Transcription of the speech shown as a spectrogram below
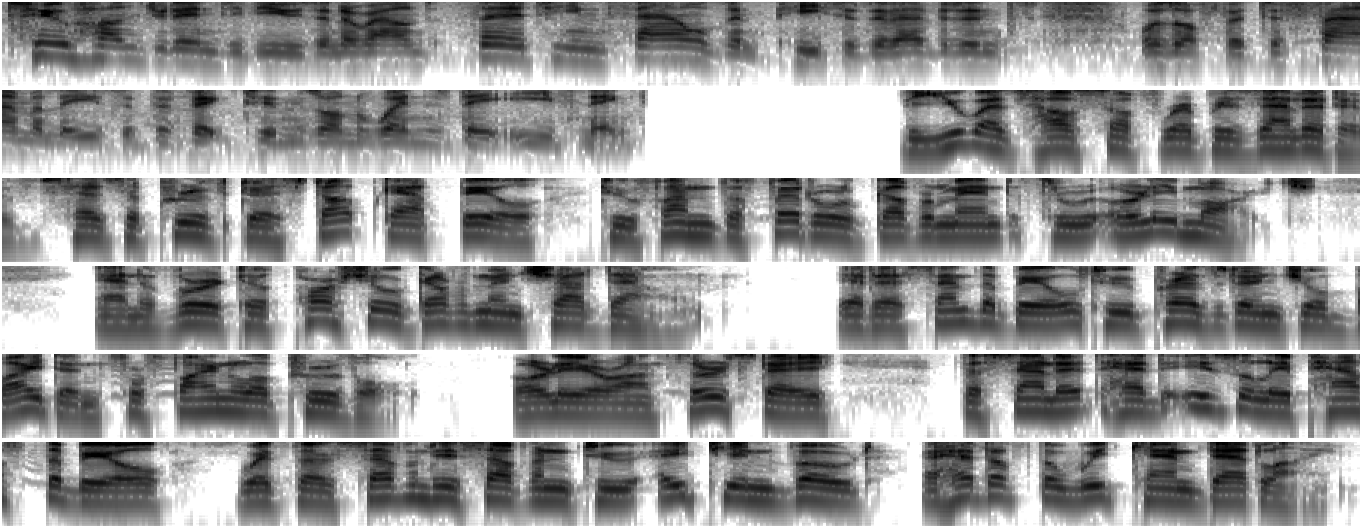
200 interviews and around 13,000 pieces of evidence, was offered to families of the victims on Wednesday evening. The U.S. House of Representatives has approved a stopgap bill to fund the federal government through early March and avert a partial government shutdown. It has sent the bill to President Joe Biden for final approval. Earlier on Thursday, the Senate had easily passed the bill with a 77 to 18 vote ahead of the weekend deadline.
